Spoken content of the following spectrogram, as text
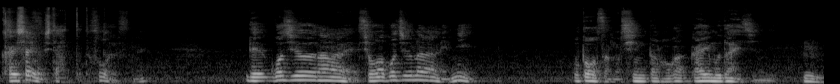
会社員をしてはったってこと？そうですねで57年昭和57年にお父さんの慎太郎が外務大臣にうん。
